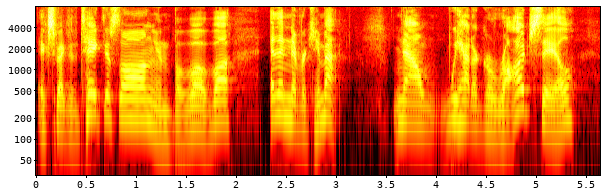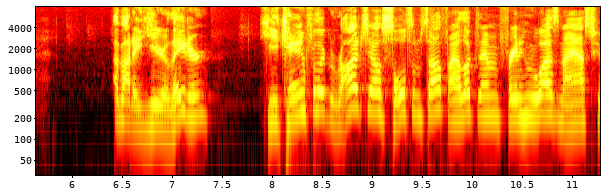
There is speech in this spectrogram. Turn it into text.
expect it to take this long and blah, blah, blah, and then never came back. Now, we had a garage sale about a year later. He came for the garage sale, sold some stuff, and I looked at him, forgetting who he was, and I asked,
